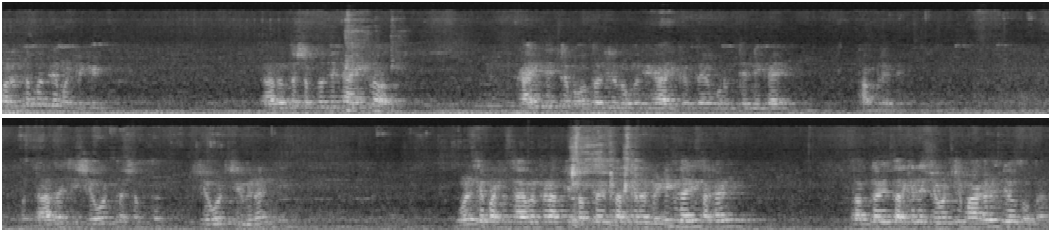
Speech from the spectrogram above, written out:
पर्यंत पण ते म्हटले की दादाचा शब्द त्यांनी ऐकला काही त्यांच्या भोवतालचे लोक ते काय ऐकत आहे म्हणून त्यांनी काय थांबले नाही. पण दादाची शेवटचा शब्द शेवटची विनंती वळसे पाटील साहेबांकडे आमची सत्तावीस तारखेला मिटिंग झाली सकाळी. सत्तावीस तारखेला शेवटची मागणी दिवस होता.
